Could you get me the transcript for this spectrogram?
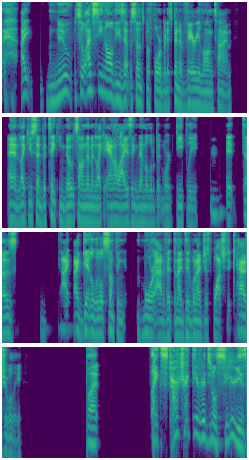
I knew so I've seen all these episodes before, but it's been a very long time. And like you said, with taking notes on them and like analyzing them a little bit more deeply, Mhm. it does I, I get a little something more out of it than I did when I just watched it casually. But like Star Trek the original series,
